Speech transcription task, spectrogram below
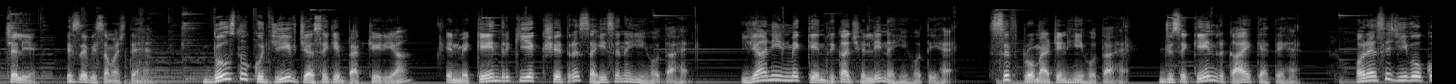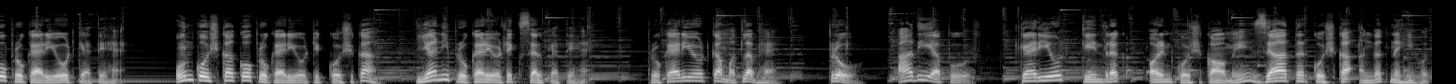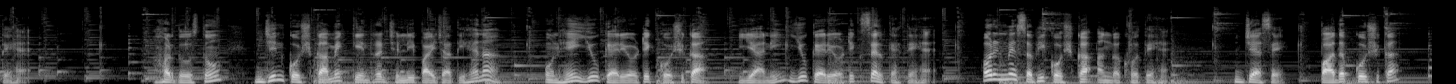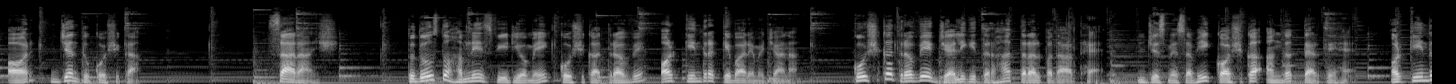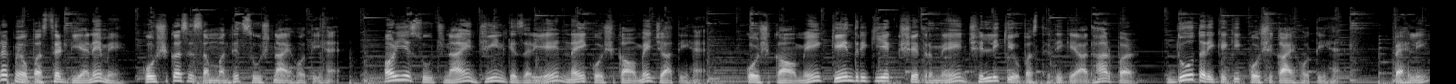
चलिए, इसे भी समझते हैं। दोस्तों, कुछ जीव जैसे कि बैक्टीरिया, इनमें केंद्र की एक क्षेत्र सही से नहीं होता है। यानी इनमें केंद्र का झिल्ली नहीं होती है, सिर्फ़ क्रोमैटिन ही होता है, जिसे केंद्र काय कहते हैं। और ऐसे जीवों को प्रोकैरियोट कहते हैं। उन कोशिका को प्रोकैरियोटिक कोशिका यानी प्रोकैरियोटिक सेल कहते हैं। प्रोकैरियोट का मतलब है प्रो आदि या पूर्व। कैरियोट केंद्रक और इन कोशिकाओं में ज़्यादातर कोशिका अंगक नहीं होते हैं। और दोस्तों, जिन कोशिका में केंद्रक झिल्ली पाई जाती है ना, उन्हें यूकैरियोटिक कोशिका यानी यूकैरियोटिक सेल कहते हैं। और इनमें सभी कोशिका अंगक होते हैं, जैसे पादप कोशिका और जंतु कोशिका। सारांश। तो दोस्तों, हमने इस वीडियो में कोशिका द्रव्य और केंद्रक के बारे में जाना। कोशिका द्रव्य एक जैली की तरह तरल पदार्थ है, जिसमें सभी कोशिका अंगक तैरते हैं और केंद्रक में उपस्थित डीएनए में कोशिका से संबंधित सूचनाएँ होती हैं। और ये सूचनाएँ जीन के ज़रिए नई कोशिकाओं में जाती हैं। कोशिकाओं में केंद्र की एक क्षेत्र में झिल्ली की उपस्थिति के आधार पर दो तरीके की कोशिकाएँ होती हैं। पहली,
